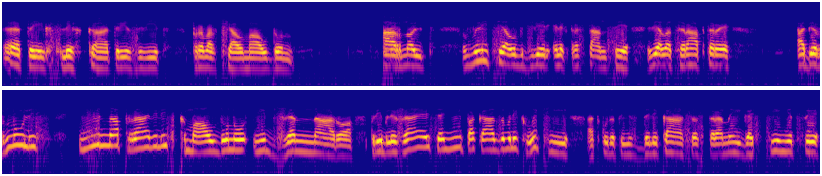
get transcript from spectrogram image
«Это их слегка отрезвит», — проворчал Малдун. Арнольд влетел в дверь электростанции. Велоцирапторы обернулись и направились к Малдуну и Дженнаро. Приближаясь, они показывали клыки. Откуда-то издалека, со стороны гостиницы,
